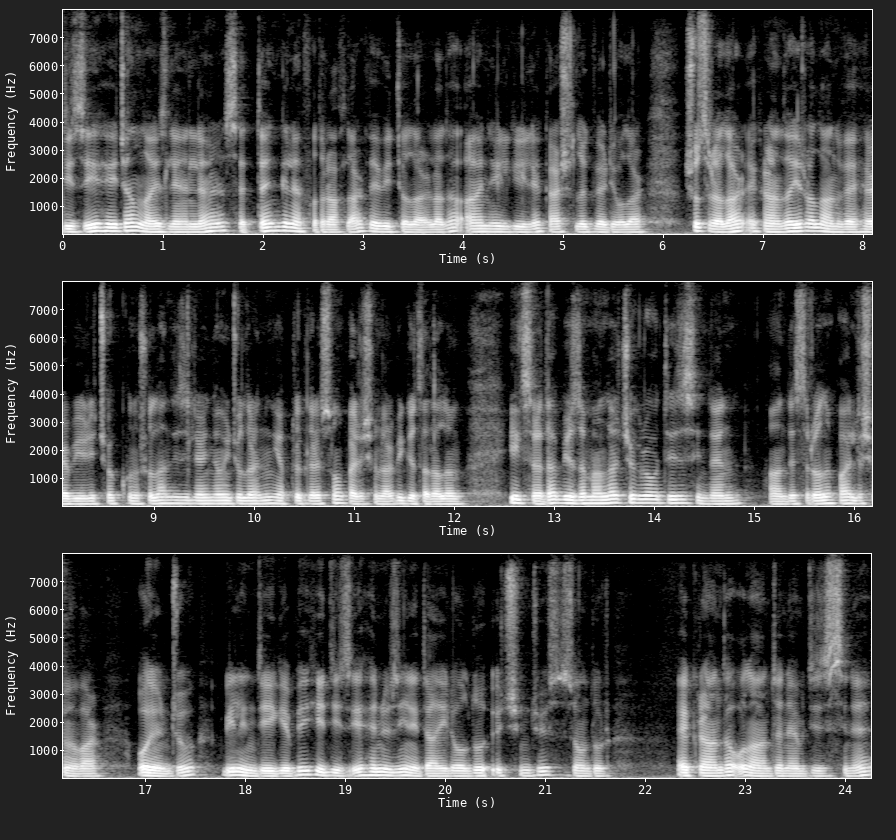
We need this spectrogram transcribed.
Diziyi heyecanla izleyenler setten gelen fotoğraflar ve videolarla da aynı ilgiyle karşılık veriyorlar. Şu sıralar ekranda yer alan ve her biri çok konuşulan dizilerin oyuncularının yaptıkları son paylaşımlar bir göz atalım. İlk sırada Bir Zamanlar Çukurova dizisinden Hande Sıral'ın paylaşımı var. Oyuncu bilindiği gibi diziye henüz yeni dahil olduğu 3. sezondur. Ekranda olan dönem dizisine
